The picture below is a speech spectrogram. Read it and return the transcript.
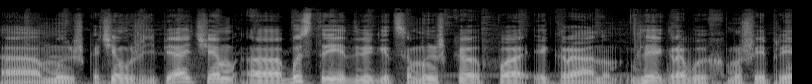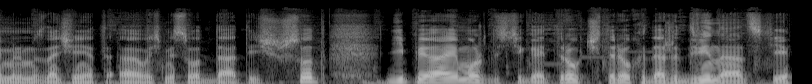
э, мышка. Чем выше DPI, чем э, быстрее двигается мышка по экрану. Для игровых мышей премиум значение от 800 до 1600 DPI может достигать 3, 4 и даже 12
